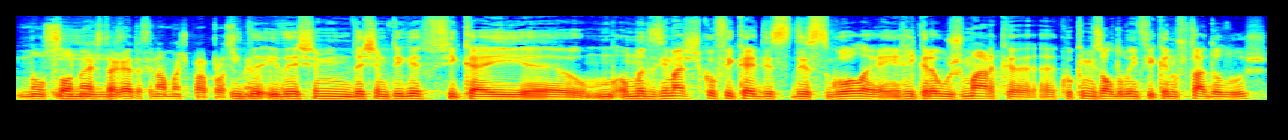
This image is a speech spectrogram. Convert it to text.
não só nesta reta final, mas para a E, próxima. de- e deixa-me deixa que diga, fiquei, eh, uma das imagens que eu fiquei desse, desse gol é Henrique Araújo marca eh, com a camisola do Benfica no Estado da Luz.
